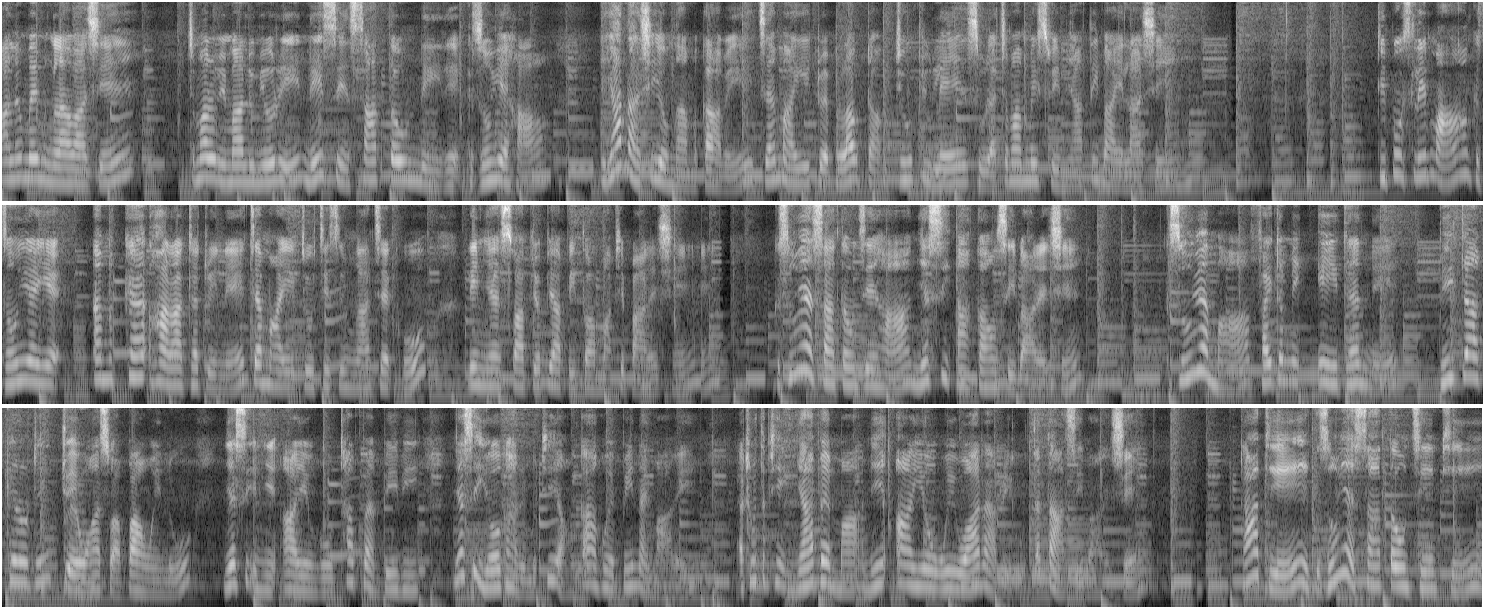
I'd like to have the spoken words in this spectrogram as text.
အားလုံးပဲမင်္ဂလာပါရှင်ကျမတို့မြန်မာလူမျိုးတွေနေ့စဉ်စားသုံးနေတဲ့ကစွန်းရက်ဟာအရသာရှိုံသာမကပဲကျန်းမာရေးအတွက်ဘလောက်တောင်အကျိုးပြုလဲဆိုတာကျမမိတ်ဆွေများသိပါရဲ့လားရှင်ဒီ post လေးမှာကစွန်းရက်ရဲ့အမကန်အာဟာရဓာတ်တွေနဲ့ကျန်းမာရေးအကျိုးကျေးဇူး၅ချက်ကိုလင်းမြန်စွာပြောပြပေးသွားမှာဖြစ်ပါတယ်ရှင်ကစွန်းရက်စားသုံးခြင်းဟာမျက်စိအားကောင်းစေပါတယ်ရှင် ကစွန်းရက်မှာဗိုက်တာမင် A ဓာတ်နဲ့ဘီတာကယ်ရိုတင်းကြွယ်ဝစွာပါဝင်လို့မျက်စိအမြင်အာရုံကိုထောက်ပံ့ပေးပြီးမျက်စိယောဂတွေမဖြစ်အောင်ကာကွယ်ပေးနိုင်ပါတယ်။အထူးသဖြင့်ညဘက်မှာအမြင်အာရုံဝေဝါးတာတွေကိုတက်တာစေပါတယ်ရှင်။ဒါ့အပြင်ကစုံရဲ့စားသုံးခြင်းဖြင့်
